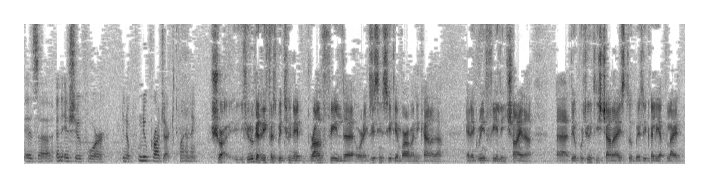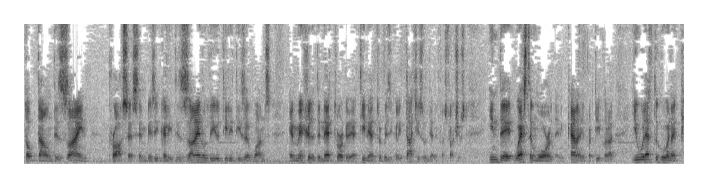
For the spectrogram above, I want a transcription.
is uh, an issue for, you know, new project planning. Sure. If you look at the difference between a brownfield uh, or an existing city environment in Canada and a greenfield in China, uh, the opportunity in China is to basically apply a top-down design process and basically design all the utilities at once and make sure that the network, the IT network, basically touches all the other infrastructures. In the Western world, and in Canada in particular, you will have to go and IP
